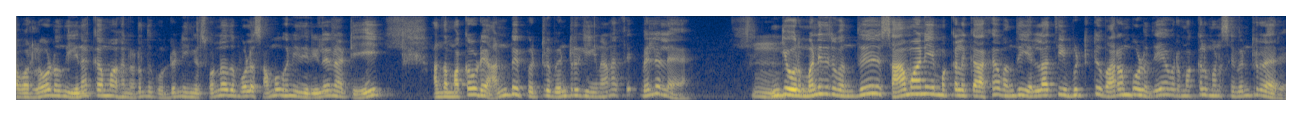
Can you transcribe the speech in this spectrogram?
அவர்களோடு வந்து இணக்கமாக நடந்து கொண்டு நீங்கள் சொன்னது போல் சமூக நீதி நிலைநாட்டி அந்த மக்களுடைய அன்பை பெற்று வென்றிருக்கீங்கன்னா வெல்லலை. இங்கே ஒரு மனிதர் வந்து சாமானிய மக்களுக்காக வந்து எல்லாத்தையும் விட்டுட்டு வரும்பொழுதே அவர் மக்கள் மனசை வென்றுறாரு.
